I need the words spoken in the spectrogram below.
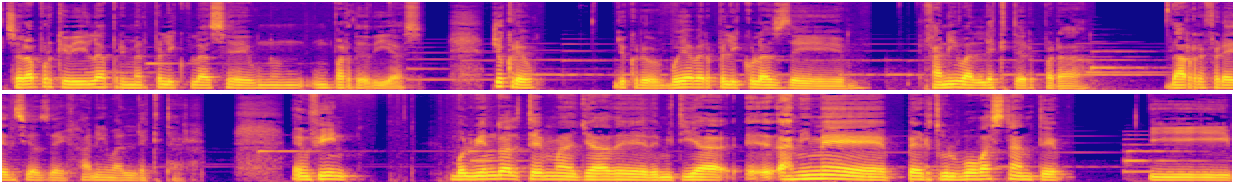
Será porque vi la primera película hace un, un, par de días. Yo creo, yo creo. Voy a ver películas de Hannibal Lecter para dar referencias de Hannibal Lecter. En fin, volviendo al tema ya de, de mi tía, eh, a mí me perturbó bastante y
